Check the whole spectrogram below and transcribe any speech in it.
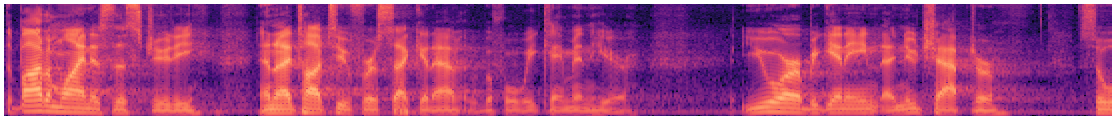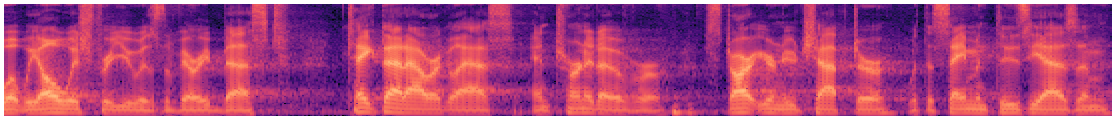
the bottom line is this, Judy, and I talked to you for a second before we came in here. You are beginning a new chapter, so what we all wish for you is the very best. Take that hourglass and turn it over. Start your new chapter with the same enthusiasm,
